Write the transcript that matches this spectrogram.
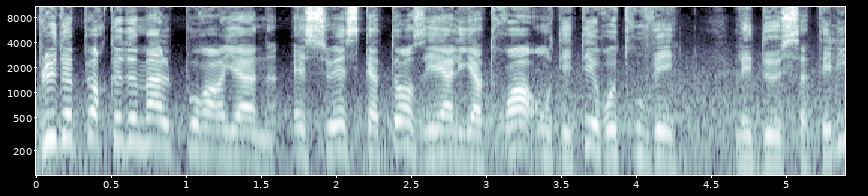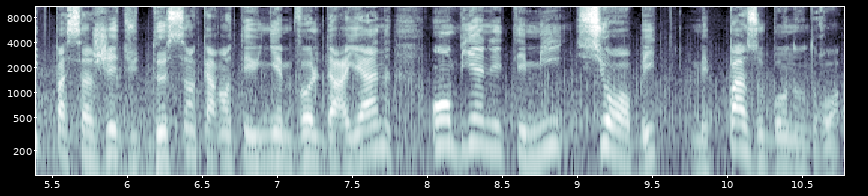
Plus de peur que de mal pour Ariane. SES-14 et Alia 3 ont été retrouvés. Les deux satellites passagers du 241e vol d'Ariane ont bien été mis sur orbite, mais pas au bon endroit.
